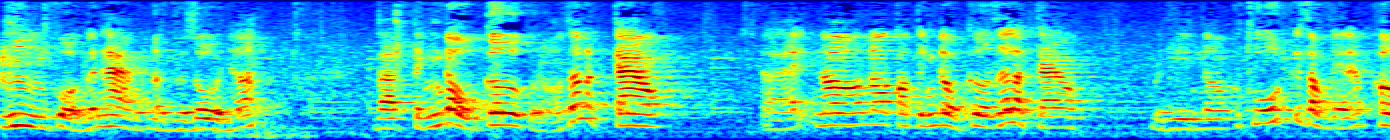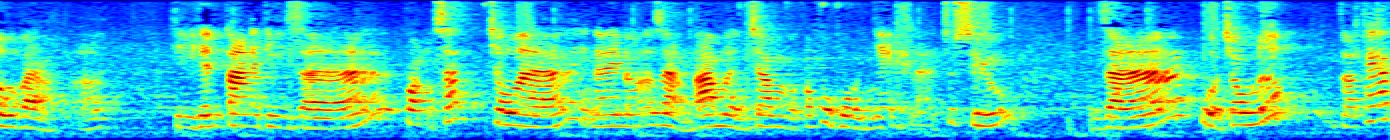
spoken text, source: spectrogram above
của ngân hàng đợt vừa rồi nữa và tính đầu cơ của nó rất là cao. Đấy nó nó có tính đầu cơ rất là cao. Bởi vì nó thu hút cái dòng tiền F0 vào. Đó. thì hiện tại thì giá quặng sắt châu Á hiện nay nó đã giảm 30% và có phục hồi nhẹ lại chút xíu. Giá của trong nước giá thép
